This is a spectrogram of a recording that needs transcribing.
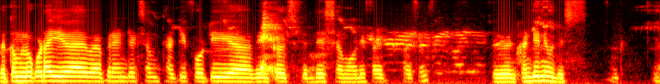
Gautam Lokoda, i have apprehended some 30 40 uh, vehicles with this uh, modified persons. So we will continue this. Okay.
